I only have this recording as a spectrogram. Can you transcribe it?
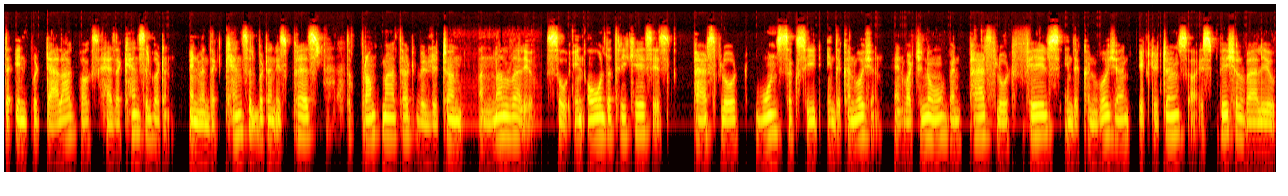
the input dialog box has a cancel button. And when the cancel button is pressed, the prompt method will return a null value. So in all the three cases, parseFloat won't succeed in the conversion. And what you know, when parseFloat fails in the conversion, it returns a special value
